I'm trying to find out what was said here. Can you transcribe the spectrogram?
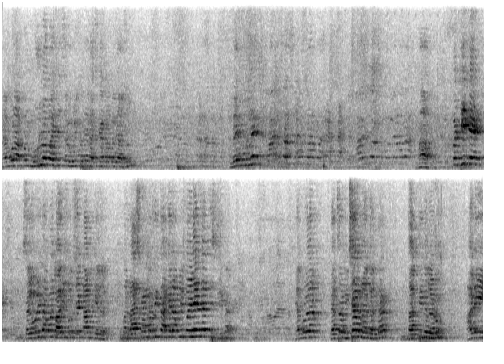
त्यामुळे आपण मुरलो पाहिजे चळवळीमध्ये राजकारणामध्ये अजून. लय मुरले? हा. पण ठीक आहे. चळवळीत आपण बावीस वर्ष काम केलं. पण राजकारणातली ताकद आपली पहिल्यांदाच दिसली ना. त्यामुळं त्याचा विचार न करता ताकदीनं लढू आणि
